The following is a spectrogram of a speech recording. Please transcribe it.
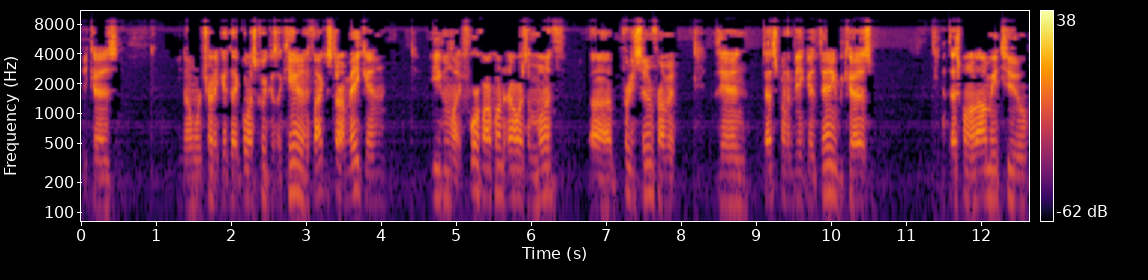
because you know I want to try to get that going as quick as I can. And if I can start making even like four or five hundred dollars a month uh, pretty soon from it, then that's going to be a good thing because that's going to allow me to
